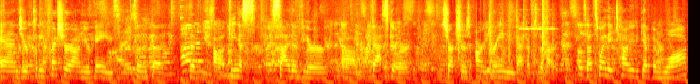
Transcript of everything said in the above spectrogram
and you're putting pressure on your veins so that the, the uh, venous side of your um, vascular structures aren't draining back up to the heart. So that's why they tell you to get up and walk,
